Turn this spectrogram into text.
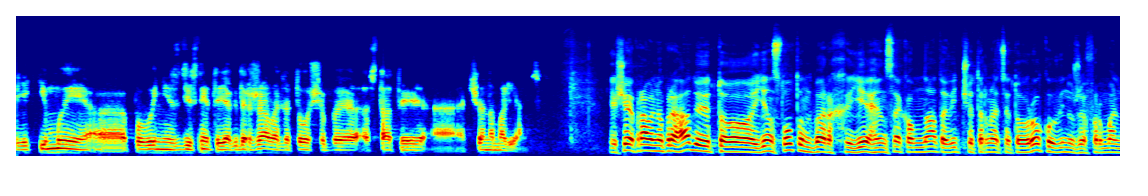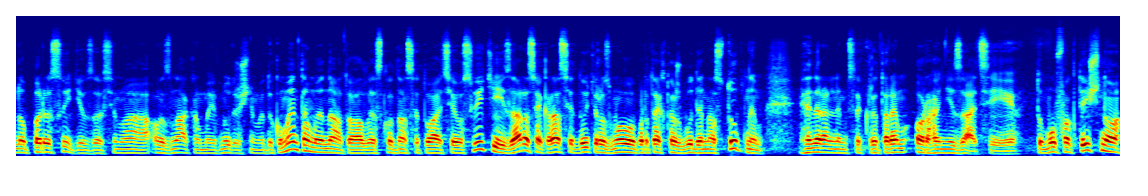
які ми повинні здійснити як держава для того, щоб стати членом альянсу. Якщо я правильно пригадую, то Єн Столтенберг є генсеком НАТО від 2014 року. Він уже формально пересидів за всіма ознаками і внутрішніми документами НАТО, але складна ситуація у світі. І зараз якраз ідуть розмови про те, хто ж буде наступним генеральним секретарем організації. Тому фактично,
